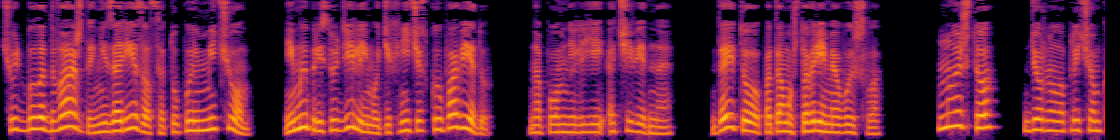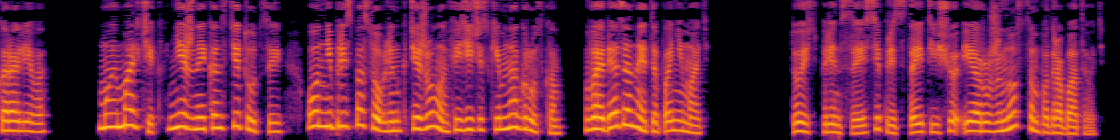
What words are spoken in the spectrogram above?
чуть было дважды не зарезался тупым мечом, и мы присудили ему техническую победу напомнили ей очевидное. Да и то, потому что время вышло. «Ну и что?» — дернула плечом королева. «Мой мальчик нежной конституции, он не приспособлен к тяжелым физическим нагрузкам. Вы обязаны это понимать». «То есть принцессе предстоит еще и оруженосцем подрабатывать?»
